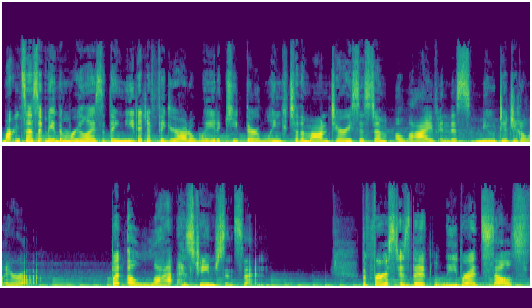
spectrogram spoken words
Martin says it made them realize that they needed to figure out a way to keep their link to the monetary system alive in this new digital era. But a lot has changed since then. The first is that Libra itself,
